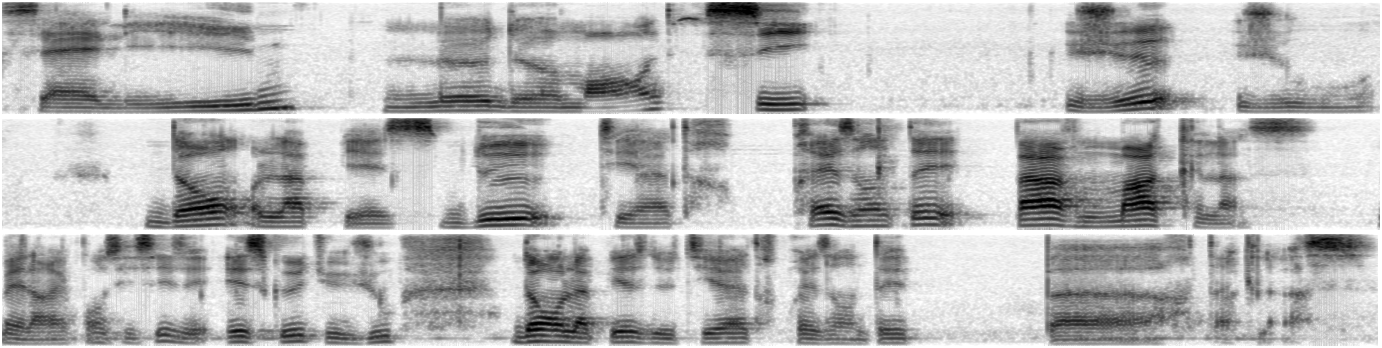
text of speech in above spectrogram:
Salim me demande si je joue dans la pièce de théâtre présentée par ma classe. Mais la réponse ici, c'est est-ce que tu joues dans la pièce de théâtre présentée par ta classe?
